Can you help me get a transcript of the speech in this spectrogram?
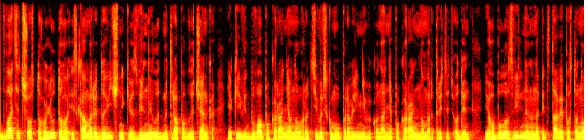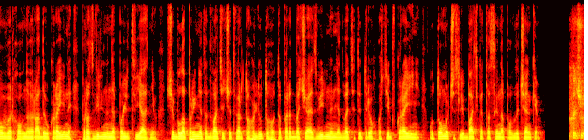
26 лютого із камери довічників звільнили Дмитра Павличенка, який відбував покарання в Новгород-Сіверському управлінні виконання покарань номер 31. Його було звільнено на підставі постанови Верховної Ради України про звільнення політв'язнів, що була прийнята 24 лютого та передбачає звільнення 23 осіб в країні, у тому числі батька та сина Павличенків. Хочу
